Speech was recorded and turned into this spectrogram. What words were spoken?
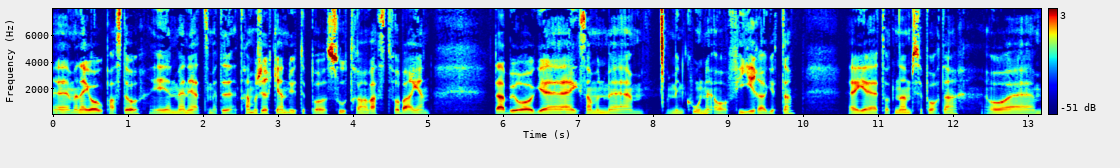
eh, men jeg er òg pastor i en menighet som heter Tremorkirken ute på Sotra vest for Bergen. Der bor òg eh, jeg sammen med mm, min kone og fire gutter. Jeg er Tottenham-supporter, og eh,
